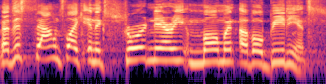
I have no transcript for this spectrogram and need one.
Now, this sounds like an extraordinary moment of obedience.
